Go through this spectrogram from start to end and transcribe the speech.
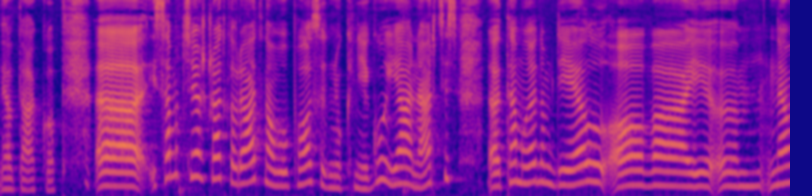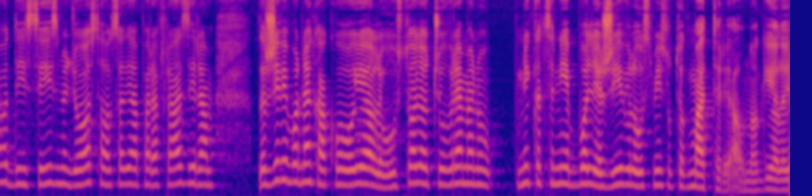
Jel tako? E, I samo ću još kratko vratiti na ovu posljednju knjigu, Ja, Narcis. E, tamo u jednom dijelu ovaj, em, navodi se između ostalog, sad ja parafraziram, da živimo nekako jeli, u stoljeću u vremenu nikad se nije bolje živjelo u smislu tog materijalnog, jeli,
